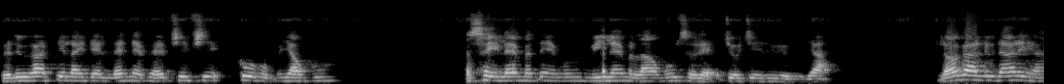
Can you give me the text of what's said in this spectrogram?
ဘယ်သူကပြစ်လိုက်တဲ့လက်နဲ့ပဲဖြစ်ဖြစ်ကိုယ့်ကိုမရောက်ဘူး။အစိတ်လည်းမသိဘူးမီးလည်းမလောင်ဘူးဆိုတဲ့အကျိုးကျေးဇူးတွေကိုရ။လောကလူသားတွေဟာ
